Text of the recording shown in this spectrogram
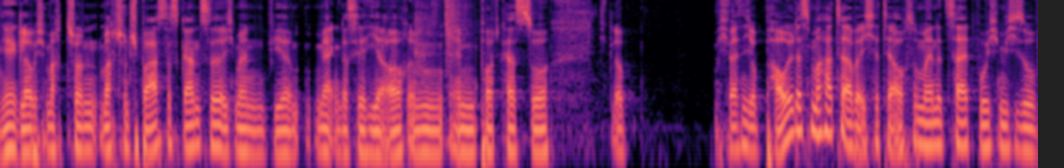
ja, glaube ich, macht schon, macht schon Spaß das Ganze. Ich meine, wir merken das ja hier auch im, im Podcast so. Ich glaube, ich weiß nicht, ob Paul das mal hatte, aber ich hatte auch so meine Zeit, wo ich mich so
